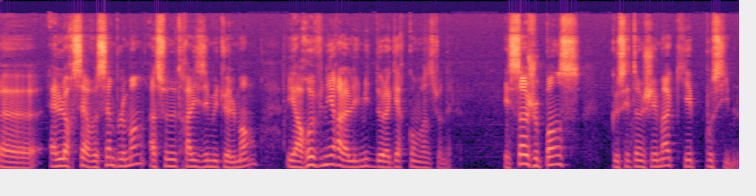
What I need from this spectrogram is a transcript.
euh, elles leur servent simplement à se neutraliser mutuellement et à revenir à la limite de la guerre conventionnelle. Et ça, je pense que c'est un schéma qui est possible.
